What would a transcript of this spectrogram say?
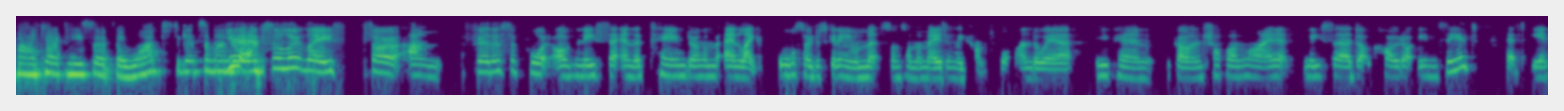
contact Nisa if they want to get some underwear? Yeah, absolutely. So, um, further support of Nisa and the team doing them, and like also just getting your mitts on some amazingly comfortable underwear. You can go and shop online at nisa.co.nz. That's N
